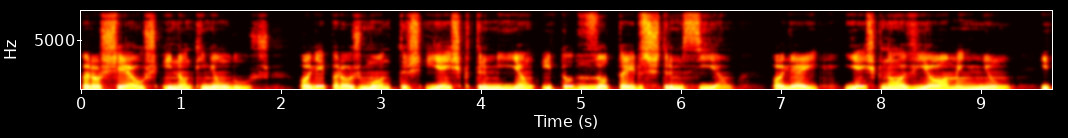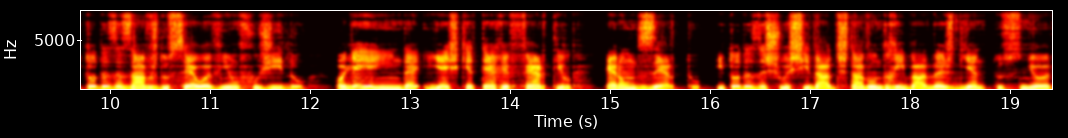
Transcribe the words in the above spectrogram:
para os céus e não tinham luz. Olhei para os montes e eis que tremiam e todos os outeiros estremeciam. Olhei e eis que não havia homem nenhum, e todas as aves do céu haviam fugido. Olhei ainda e eis que a terra fértil era um deserto, e todas as suas cidades estavam derribadas diante do Senhor,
